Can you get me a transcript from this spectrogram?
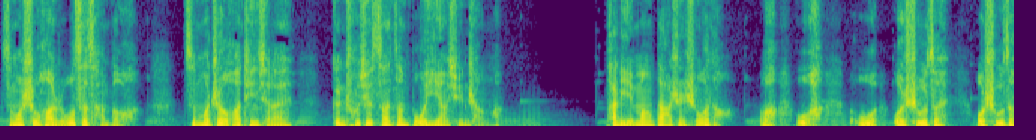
怎么说话如此残暴啊？怎么这话听起来跟出去散散步一样寻常啊？他连忙大声说道：“我我我我赎罪，我赎罪。”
